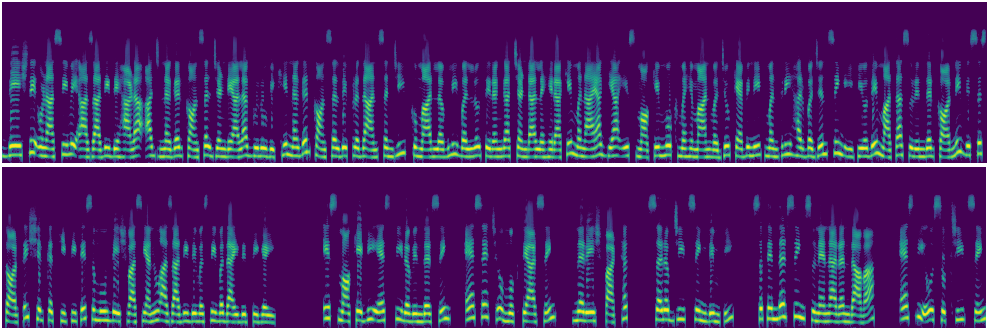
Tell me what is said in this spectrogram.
ਦੇਸ਼ ਦੇ 79ਵੇਂ ਆਜ਼ਾਦੀ ਦਿਹਾੜਾ ਅੱਜ ਨਗਰ ਕੌਂਸਲ ਜੰਡਿਆਲਾ ਗੁਰੂ ਵਿਖੇ ਨਗਰ ਕੌਂਸਲ ਦੇ ਪ੍ਰਧਾਨ ਸੰਜੀਵ ਕੁਮਾਰ ਲਵਲੀ ਵੱਲੋਂ ਤਿਰੰਗਾ ਝੰਡਾ ਲਹਿਰਾ ਕੇ ਮਨਾਇਆ ਗਿਆ। ਇਸ ਮੌਕੇ ਮੁੱਖ ਮਹਿਮਾਨ ਵਜੋਂ ਕੈਬਨਿਟ ਮੰਤਰੀ ਹਰਭਜਨ ਸਿੰਘ ਈਟੀਓ ਦੇ ਮਾਤਾ ਸੁਰਿੰਦਰ ਕੌਰ ਨੇ ਵਿਸ਼ੇਸ਼ ਤੌਰ ਤੇ ਸ਼ਿਰਕਤ ਕੀਤੀ ਤੇ ਸਮੂਹ ਦੇਸ਼ਵਾਸੀਆਂ ਨੂੰ ਆਜ਼ਾਦੀ ਦਿਵਸ ਦੀ ਵਧਾਈ ਦਿੱਤੀ ਗਈ। ਇਸ ਮੌਕੇ DSP Ravinder Singh, SHO Mukhtiar Singh, Naresh Pathak, Sarabjit Singh Dimpy, Satinder Singh Sunaina Randhawa SDO Sukhjit Singh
